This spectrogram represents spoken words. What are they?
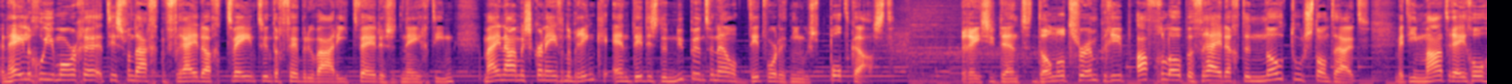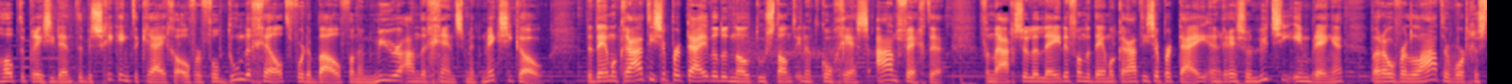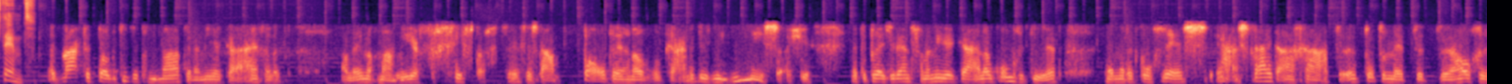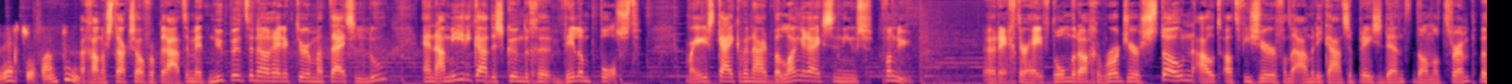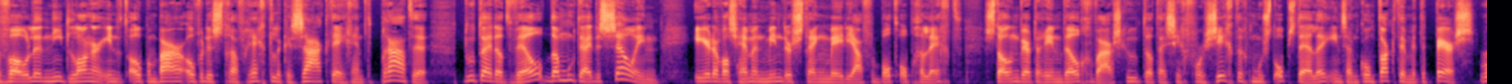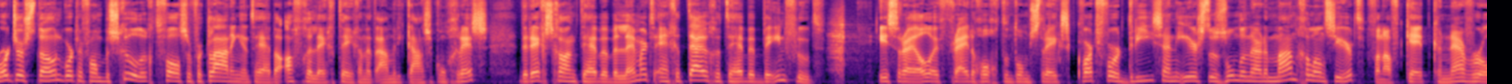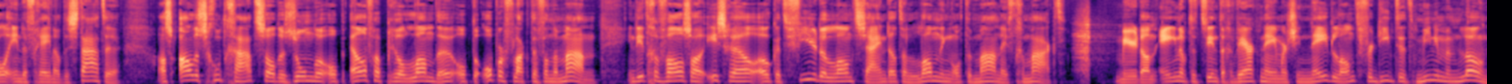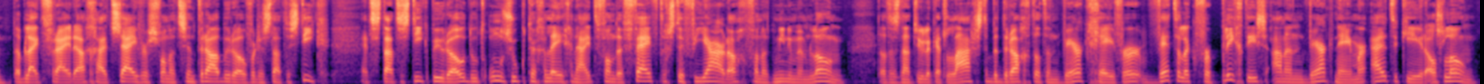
Een hele goede morgen. Het is vandaag vrijdag 22 februari 2019. Mijn naam is Carne van der Brink en dit is de Nu.nl Dit wordt het nieuws podcast. President Donald Trump riep afgelopen vrijdag de noodtoestand uit. Met die maatregel hoopt de president de beschikking te krijgen over voldoende geld voor de bouw van een muur aan de grens met Mexico. De Democratische Partij wil de noodtoestand in het congres aanvechten. Vandaag zullen leden van de Democratische Partij een resolutie inbrengen waarover later wordt gestemd. Het maakt het politieke klimaat in Amerika eigenlijk alleen nog maar meer vergiftigd. Ze staan pal tegenover elkaar. Het is niet mis als je met de president van Amerika en ook omgekeerd met het congres ja, een strijd aangaat eh, tot en met het uh, Hoge Rechtshof aan toe. We gaan er straks over praten met nu.nl-redacteur Matthijs Lelou en Amerika-deskundige Willem Post. Maar eerst kijken we naar het belangrijkste nieuws van nu. Een rechter heeft donderdag Roger Stone, oud-adviseur van de Amerikaanse president Donald Trump, bevolen niet langer in het openbaar over de strafrechtelijke zaak tegen hem te praten. Doet hij dat wel, dan moet hij de cel in. Eerder was hem een minder streng mediaverbod opgelegd. Stone werd erin wel gewaarschuwd dat hij zich voorzichtig moest opstellen in zijn contacten met de pers. Roger Stone wordt ervan beschuldigd valse verklaringen te hebben afgelegd tegen het Amerikaanse congres, de rechtsgang te hebben belemmerd en getuigen te hebben beïnvloed. Israël heeft vrijdagochtend omstreeks kwart voor drie zijn eerste zonde naar de maan gelanceerd vanaf Cape Canaveral in de Verenigde Staten. Als alles goed gaat, zal de zonde op 11 april landen op de oppervlakte van de maan. In dit geval zal Israël ook het vierde land zijn dat een landing op de maan heeft gemaakt. Meer dan 1 op de 20 werknemers in Nederland verdient het minimumloon. Dat blijkt vrijdag uit cijfers van het Centraal Bureau voor de Statistiek. Het Statistiekbureau doet onderzoek ter gelegenheid van de 50ste verjaardag van het minimumloon. Dat is natuurlijk het laagste bedrag dat een werkgever wettelijk verplicht is aan een werknemer uit te keren als loon.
